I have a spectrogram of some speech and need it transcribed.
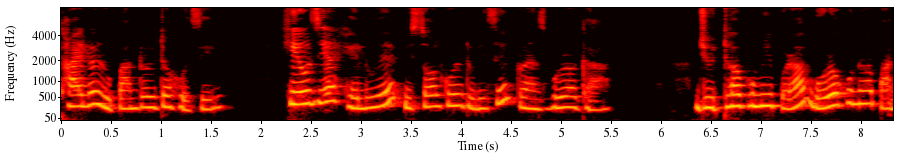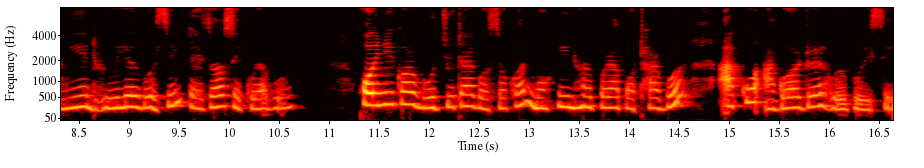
ঠাইলৈ ৰূপান্তৰিত হৈছিল। সেউজীয়া শেলুৱে পিছল কৰি তুলিছিল ট্ৰান্সবোৰৰ গা। যুদ্ধভূমিৰ পৰা বৰষুণৰ পানীয়ে ধুই লৈ গৈছিল তেজৰ চেকুৰাবোৰ। সৈনিকৰ বুট জোতাৰ গছকত মসৃণ হৈ পৰা পথাৰবোৰ আকৌ আগৰ দৰে হৈ পৰিছিল।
